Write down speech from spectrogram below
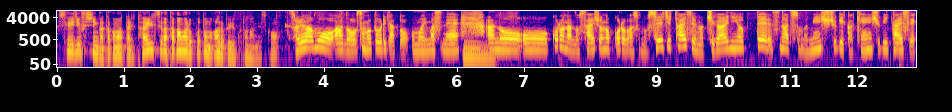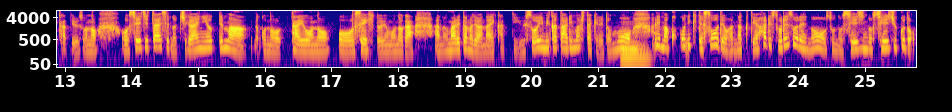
政治不信が高まったり対立が高まることもあるということなんですか、それはもうあのその通りだと思いますね。うん。あのおコロナの最初の頃はその政治体制の違いによってすなわちその民主主義か権威主義体制かというそのお政治体制の違いによってまあこの対応のお成否というものがあの生まれたのではないかっていうそういう見方ありましたけれども、うん。やはりまあここに来てそうではなくてやはりそれぞれのその政治の成熟度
